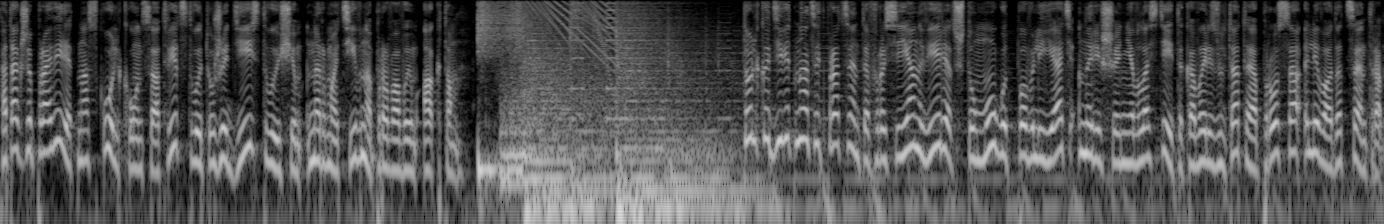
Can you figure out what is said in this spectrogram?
а также проверят, насколько он соответствует уже действующим нормативно-правовым актам. Только 19% россиян верят, что могут повлиять на решение властей. Таковы результаты опроса Левада-центра.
